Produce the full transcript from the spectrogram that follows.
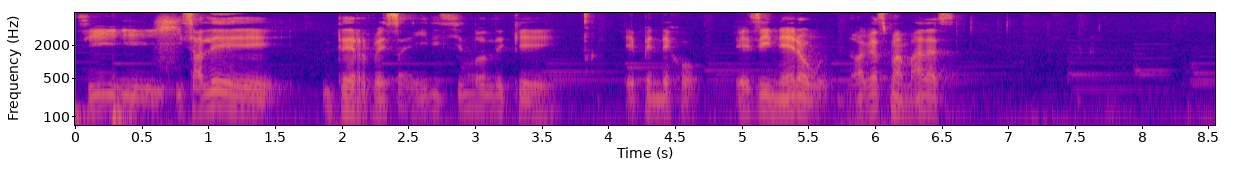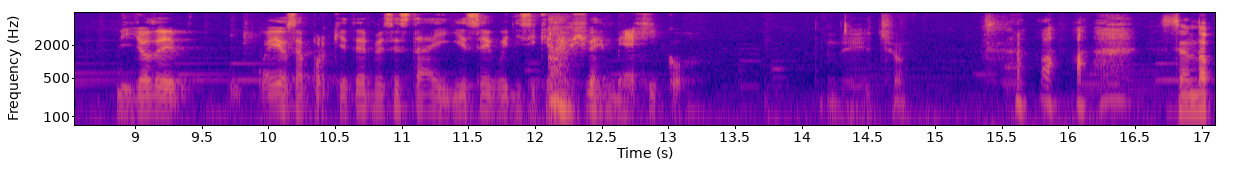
Sí, y, y sale Derbez ahí diciéndole que, eh, pendejo, es dinero, güey, no hagas mamadas. Y yo de, güey, o sea, ¿por qué Derbez está ahí? Ese güey ni siquiera vive en México. De hecho. se, anda,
